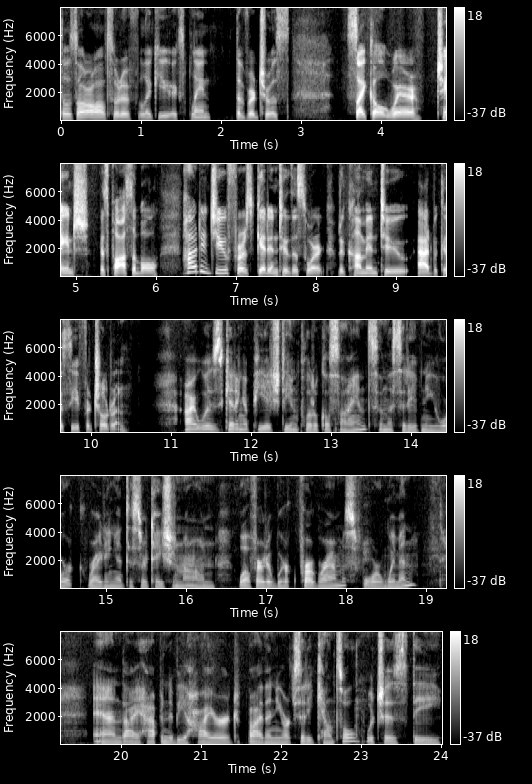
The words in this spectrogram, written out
Those are all sort of, like you explained, the virtuous cycle where change is possible. How did you first get into this work to come into advocacy for children? I was getting a PhD in political science in the city of New York, writing a dissertation on welfare to work programs for women. And I happened to be hired by the New York City Council, which is the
